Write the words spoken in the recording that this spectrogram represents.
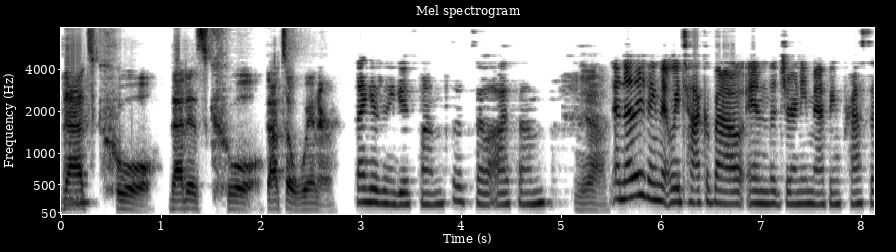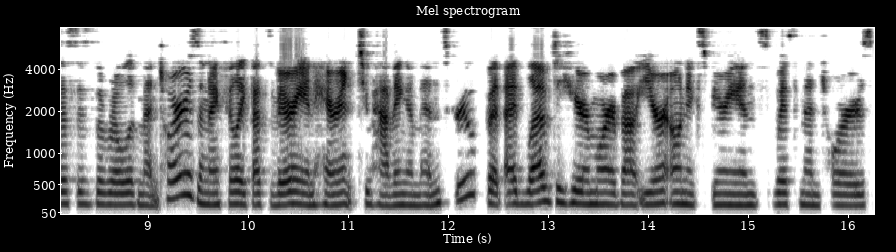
that's cool that is cool that's a winner that gives me goosebumps. That's so awesome. Yeah. Another thing that we talk about in the journey mapping process is the role of mentors. And I feel like that's very inherent to having a men's group, but I'd love to hear more about your own experience with mentors,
